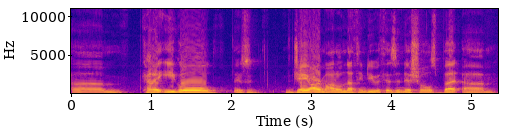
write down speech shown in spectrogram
um, kind of eagle. It was a JR model, nothing to do with his initials, but um,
